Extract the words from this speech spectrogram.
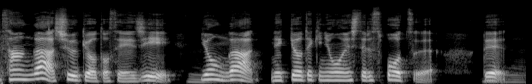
3が宗教と政治、うん4が熱狂的に応援してるスポーツ、でうん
